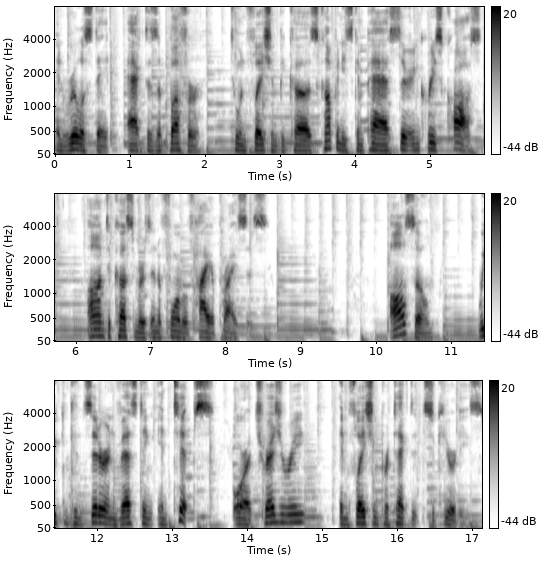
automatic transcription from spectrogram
and real estate act as a buffer to inflation because companies can pass their increased costs on to customers in the form of higher prices. Also, we can consider investing in TIPS or a Treasury inflation protected securities.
